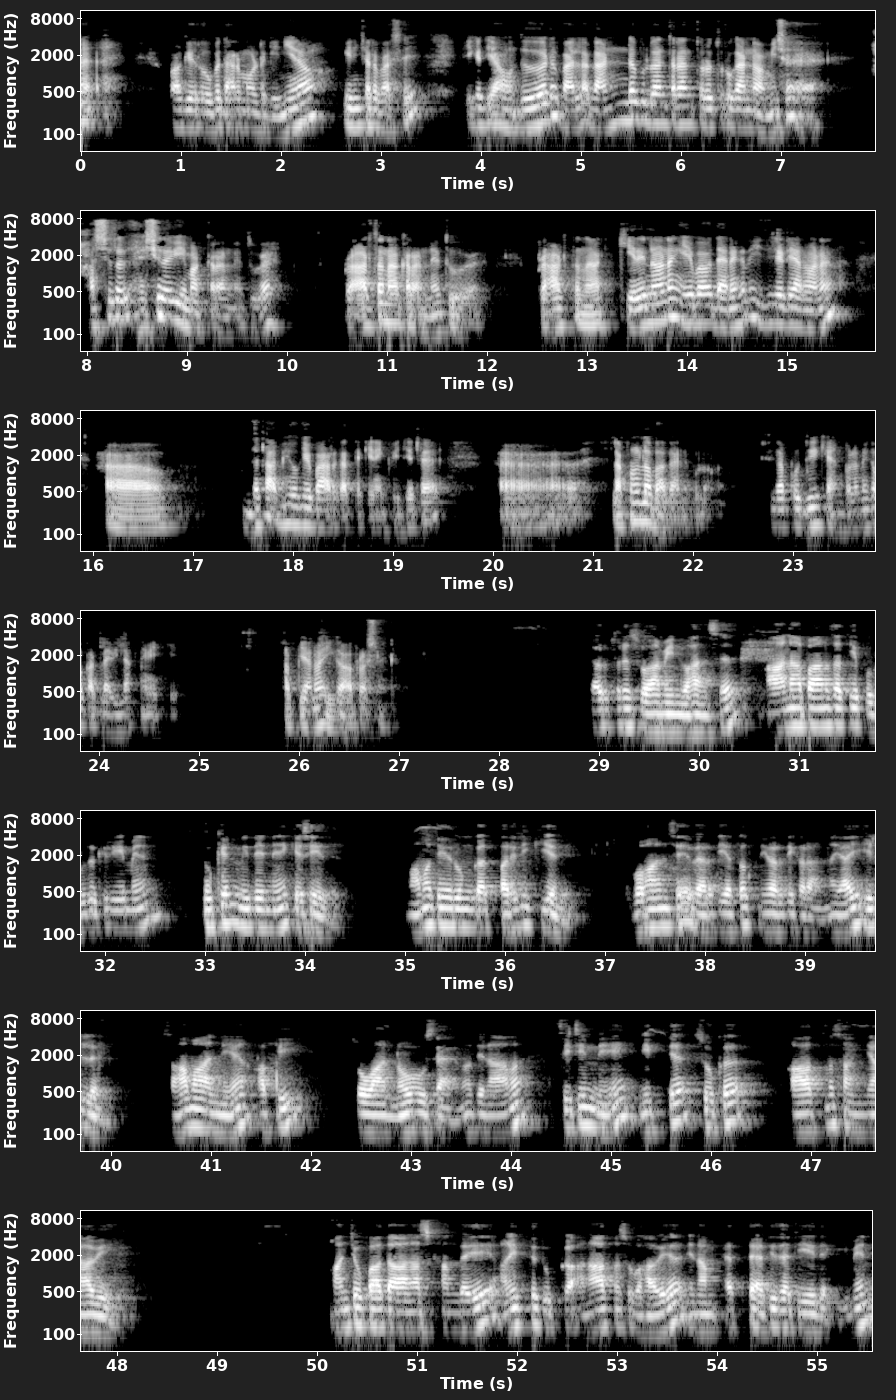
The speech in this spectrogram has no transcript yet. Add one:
වගේ රූප ධර්ම වලට ගෙනියනවා. ගෙනිච්චට පස්සේ ඒක දිහා හොඳට බලලා ගන්න පුළුවන් තරම් තොරතුරු ගන්නවා මිස හසිර හැසිරවීමක් කරන්නේ නැතුව ප්‍රාර්ථනා කරන්නේ නැතුව ප්‍රාර්ථනා කෙරෙනවා නම් ඒ බව දැනගෙන ඉදිරියට යනවා නම් හොඳට අභියෝගේ බාරගත්ත කෙනෙක් විදිහට ලකුණු ලබා ගන්න පුළුවන්. ඒක පොදුයි කියන්න මේක පටලවිලක් නෙවෙයි කියන්නේ. අපි යනවා ඊගා ප්‍රශ්නට. ගරුතර ස්වාමීන් වහන්ස ආනාපාන සතිය පුරුදු කිරීමෙන් දුකෙන් මිදෙන්නේ කෙසේද? මම තේරුම්ගත් පරිදි කියමි. වහන්සේ වැරදි යතොත් නිවැරදි කරන්න යයි ඉල්ලමි. සාමාන්‍ය අපි සෝවාන් නොවූ සෑම දිනාම සිටින්නේ නিত্য සුඛ ආත්ම සංඥාවේ. පංච උපාදානස්කන්ධයේ අනිත්‍ය දුක්ඛ අනාත්ම ස්වභාවය එනම් ඇත්ත ඇති සැටියේ දැකීමෙන්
